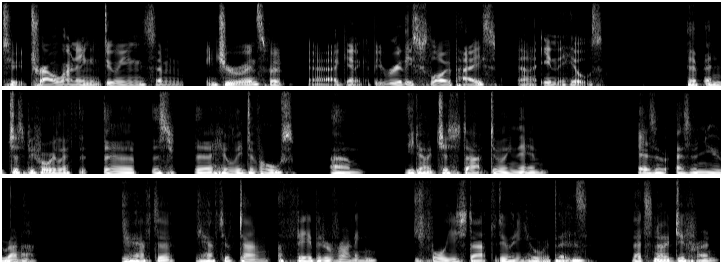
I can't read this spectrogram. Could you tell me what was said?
to trail running and doing some endurance, but uh, again, it could be really slow pace uh, in the hills. Yep. And just before we left the, the, the, the hill intervals, um, you don't just start doing them as a, as a new runner. You have to, you have to have done a fair bit of running before you start to do any hill repeats. That's no different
